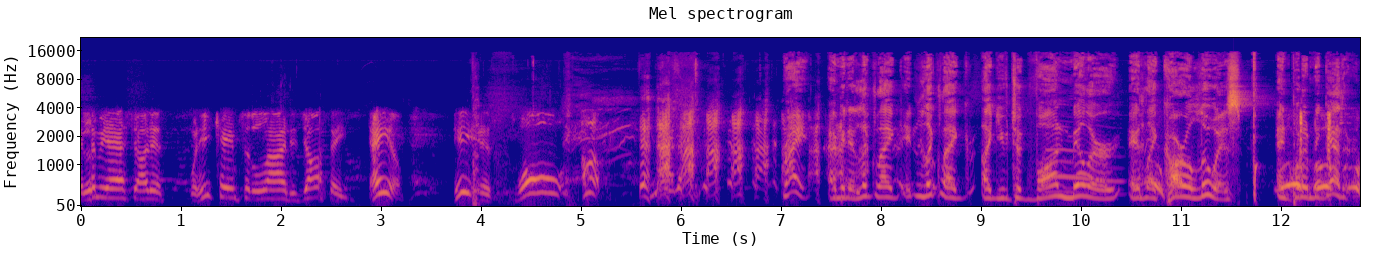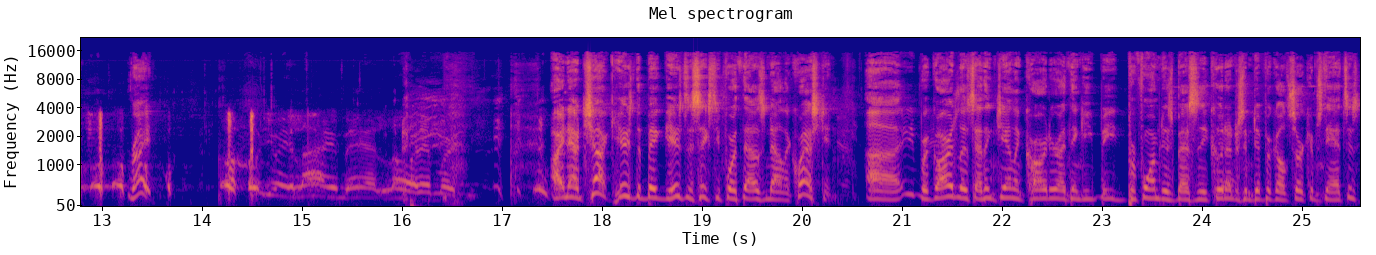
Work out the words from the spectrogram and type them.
and let me ask y'all this: when he came to the line, did y'all say, "Damn, he is swole up"? Right. I mean, it looked like it looked like like you took Von Miller and like Carl Lewis and put them together. Right. Oh, you ain't lying, man. Lord have mercy. All right, now Chuck, here's the big, here's the sixty-four thousand dollar question. Uh, regardless, I think Jalen Carter, I think he, he, performed as best as he could under some difficult circumstances.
